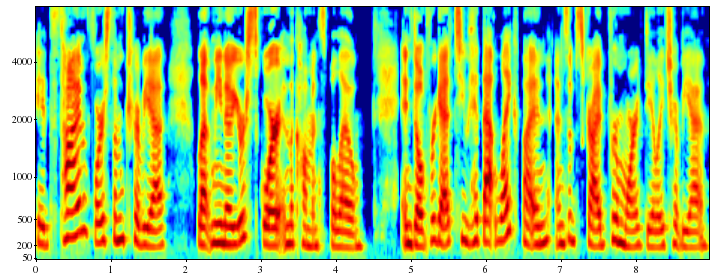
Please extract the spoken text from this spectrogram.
It's time for some trivia. Let me know your score in the comments below. And don't forget to hit that like button and subscribe for more daily trivia.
